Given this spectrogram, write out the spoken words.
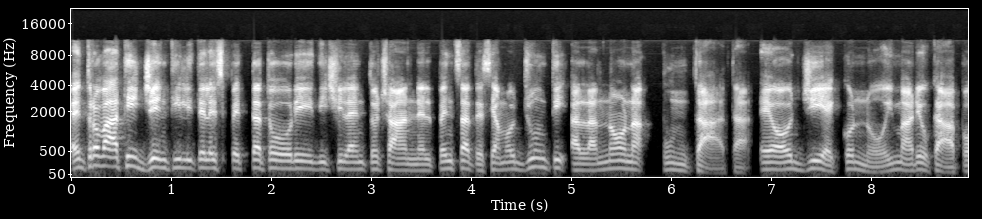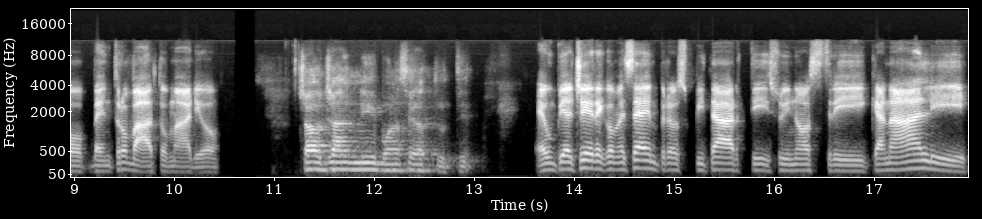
Bentrovati gentili telespettatori di Cilento Channel. Pensate, siamo giunti alla nona puntata e oggi è con noi Mario Capo. Bentrovato Mario. Ciao Gianni, buonasera a tutti. È un piacere come sempre ospitarti sui nostri canali.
